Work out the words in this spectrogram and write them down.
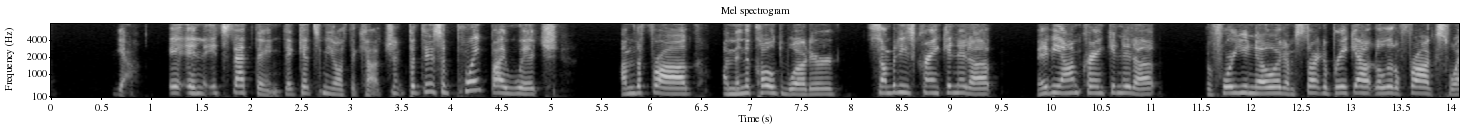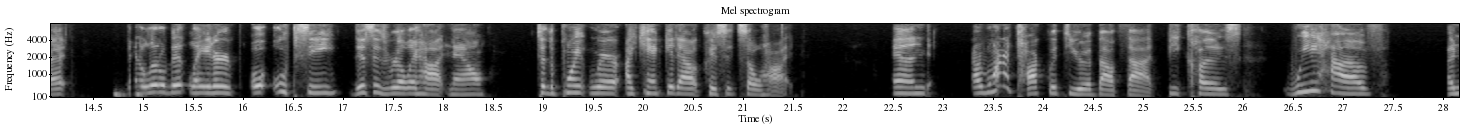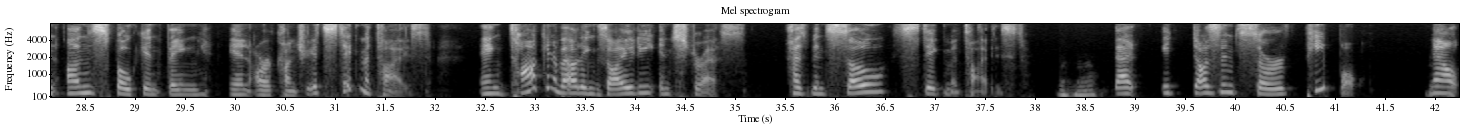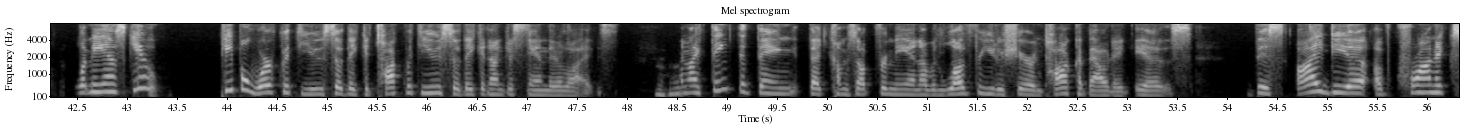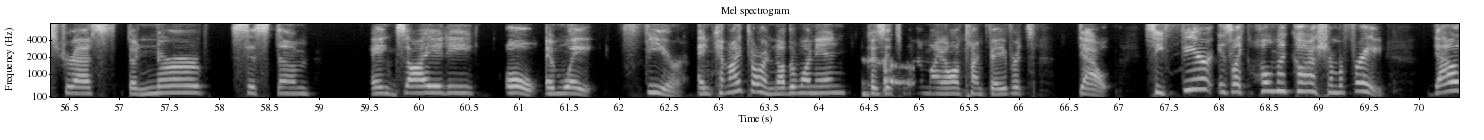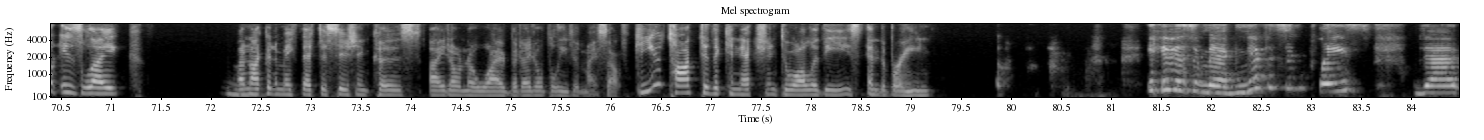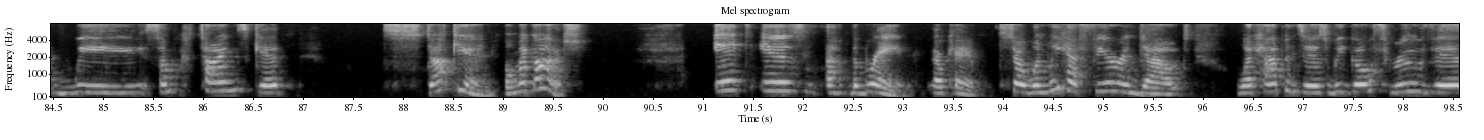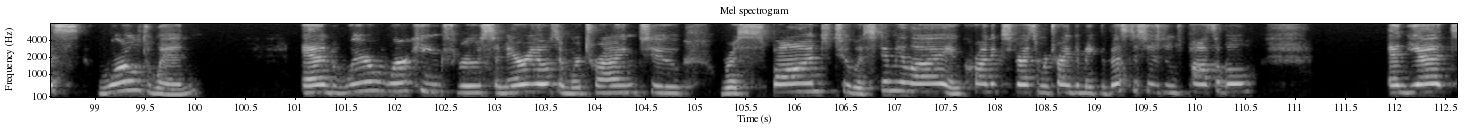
yeah. And it's that thing that gets me off the couch. But there's a point by which I'm the frog, I'm in the cold water, somebody's cranking it up, Maybe I'm cranking it up. Before you know it, I'm starting to break out in a little frog sweat. Then a little bit later, oh, oopsie, this is really hot now. to the point where I can't get out because it's so hot. And I want to talk with you about that because we have an unspoken thing in our country. It's stigmatized. And talking about anxiety and stress has been so stigmatized mm-hmm. that it doesn't serve people. Now, let me ask you people work with you so they could talk with you, so they could understand their lives. Mm-hmm. And I think the thing that comes up for me, and I would love for you to share and talk about it, is this idea of chronic stress, the nerve system, anxiety. Oh, and wait, fear. And can I throw another one in? Because it's one of my all time favorites doubt. See, fear is like, oh my gosh, I'm afraid. Doubt is like, I'm not going to make that decision because I don't know why, but I don't believe in myself. Can you talk to the connection to all of these and the brain? It is a magnificent place that we sometimes get stuck in. Oh my gosh. It is uh, the brain. Okay. So when we have fear and doubt, what happens is we go through this whirlwind and we're working through scenarios and we're trying to respond to a stimuli and chronic stress and we're trying to make the best decisions possible. And yet,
